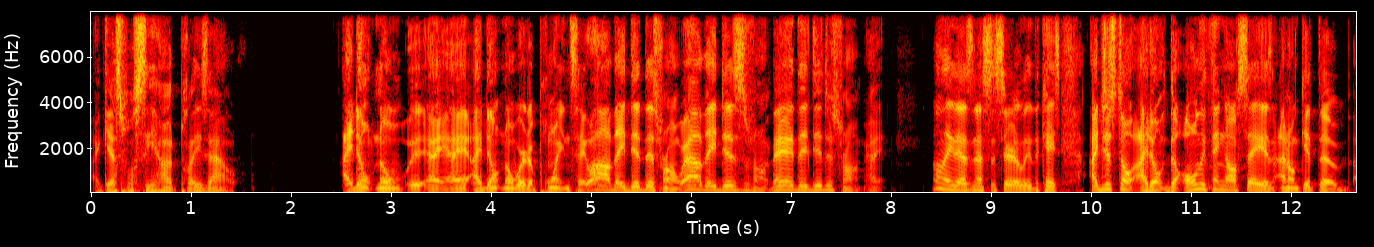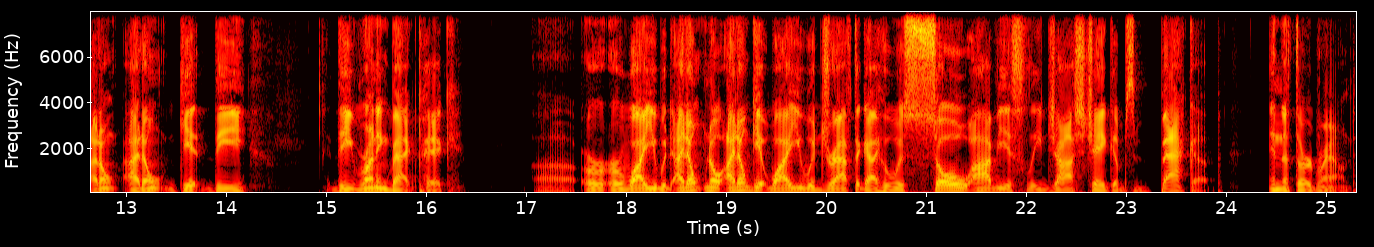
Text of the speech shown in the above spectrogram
I guess we'll see how it plays out. I don't know. I, I, I don't know where to point and say, "Well, they did this wrong." Well, they did this wrong. They they did this wrong. I, I don't think that's necessarily the case. I just don't. I don't. The only thing I'll say is I don't get the. I don't. I don't get the the running back pick uh, or or why you would I don't know I don't get why you would draft a guy who was so obviously Josh Jacobs backup in the third round.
